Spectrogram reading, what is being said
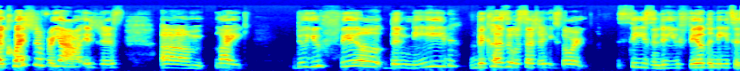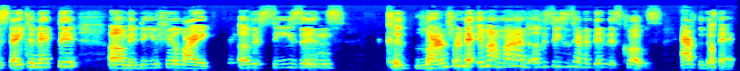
A question for y'all is just, um, like, do you feel the need because it was such a historic season? Do you feel the need to stay connected? Um, and do you feel like other seasons could learn from that? In my mind, the other seasons haven't been this close after the fact.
